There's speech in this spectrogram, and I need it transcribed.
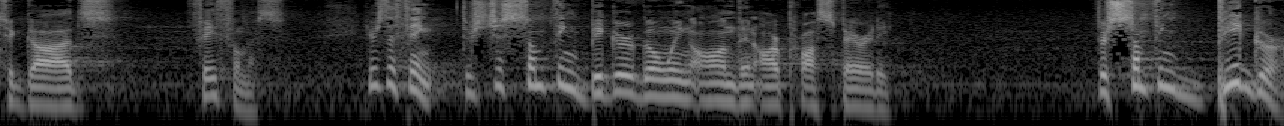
to God's faithfulness. Here's the thing there's just something bigger going on than our prosperity. There's something bigger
